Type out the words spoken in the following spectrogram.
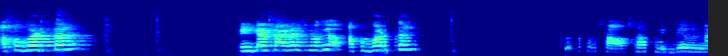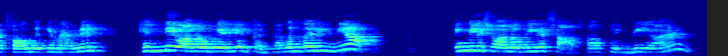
अपवर्तन। इंटरफेरेंस मतलब अपवर्तन। साफ़ साफ़ लिख दे वरना कहोगे कि मैम ने हिंदी वालों के लिए गंदा गंदा लिख दिया। इंग्लिश वालों के लिए साफ़ साफ़ लिख दिया है।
